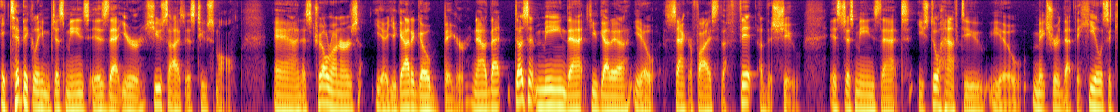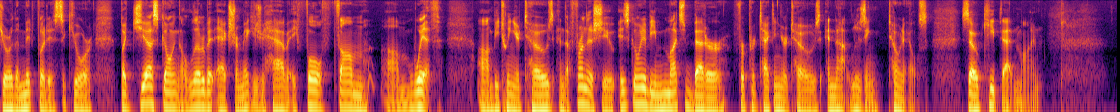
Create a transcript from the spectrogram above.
it typically just means is that your shoe size is too small. And as trail runners, you know, you got to go bigger. Now that doesn't mean that you got to, you know, sacrifice the fit of the shoe It just means that you still have to, you know, make sure that the heel is secure, the midfoot is secure, but just going a little bit extra, making sure you have a full thumb um, width um, between your toes and the front of the shoe is going to be much better for protecting your toes and not losing toenails. So keep that in mind.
